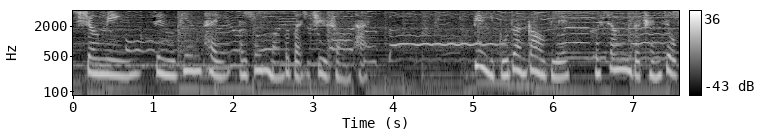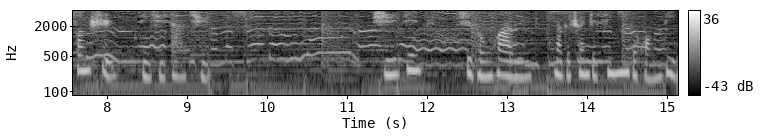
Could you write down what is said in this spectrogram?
生命进入颠沛而奔忙的本质状态。便以不断告别和相遇的陈旧方式继续下去。时间是童话里那个穿着新衣的皇帝，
